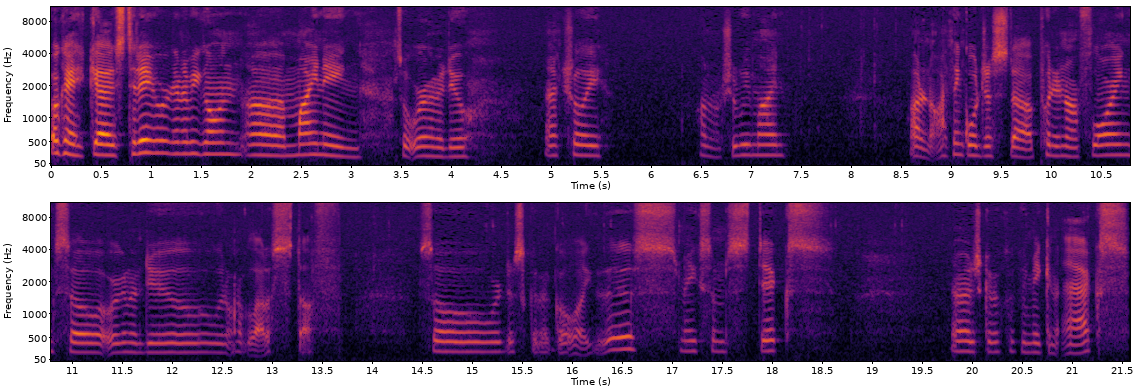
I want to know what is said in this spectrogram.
Okay, guys. Today we're gonna be going uh, mining. That's what we're gonna do. Actually. I don't know, should we mine? I don't know, I think we'll just uh, put in our flooring, so what we're gonna do, we don't have a lot of stuff. So we're just gonna go like this, make some sticks. Now we're just gonna quickly make an axe.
